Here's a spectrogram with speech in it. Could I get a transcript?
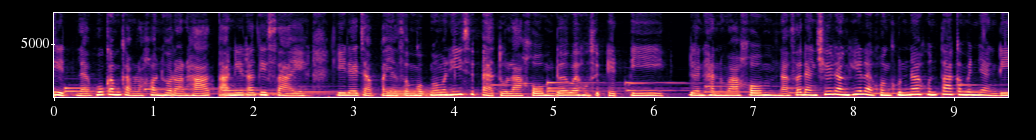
ลิต และผู้กำกับละครโทรทัศน์ตานิรัติสัยที่ได้จากไปอย่างสงบเมื่อวันที่18ตุลาคม ด้วยวัย 61 ปีเดือนธันวาคม นักแสดงชื่อดังที่หลายคนคุ้นหน้าคุ้นตากันเป็นอย่างดี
